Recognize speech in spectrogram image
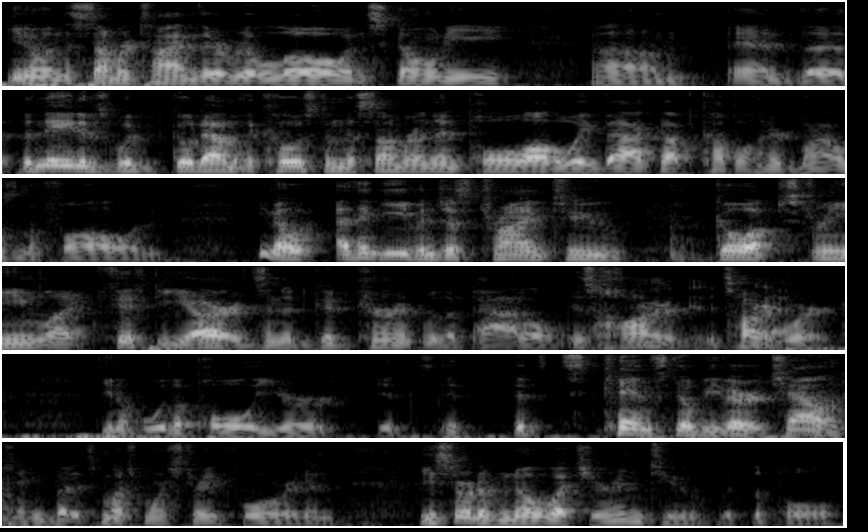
You know, in the summertime, they're real low and stony. Um, and the, the natives would go down to the coast in the summer and then pole all the way back up a couple hundred miles in the fall. And, you know, I think even just trying to go upstream like 50 yards in a good current with a paddle is hard. It's hard Yeah. work. You know, with a pole, you're, it, it, it can still be very challenging, but it's much more straightforward. And you sort of know what you're into with the pole.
